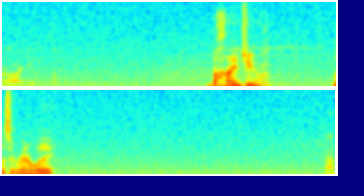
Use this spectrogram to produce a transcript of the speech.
Where are you? Behind you? Unless it ran away. Huh?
